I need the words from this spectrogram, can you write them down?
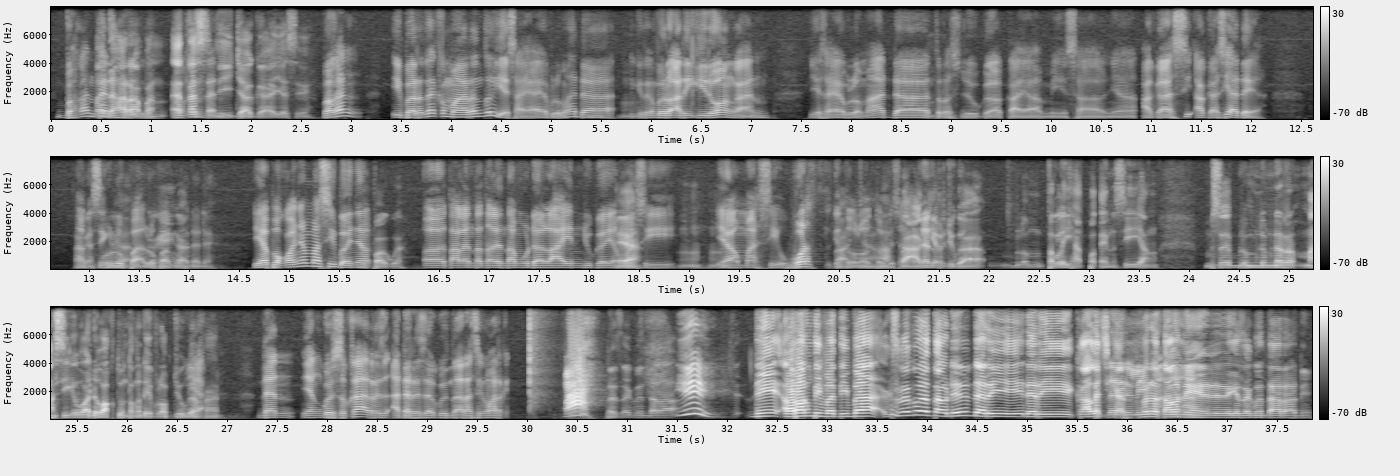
Bahkan ada 10 menurut harapan. At Bahkan least 10. dijaga aja sih. Bahkan ibaratnya kemarin tuh ya saya ya belum ada. Hmm, Gitu kan baru Arigi doang kan. Ya saya belum ada, terus juga kayak misalnya Agasi, Agasi ada ya? Agak sih Ag- lupa, lupa kayaknya nggak gua. ada deh. Ya pokoknya masih banyak eh, talenta-talenta muda lain juga yang Ya. masih Mhm. yang masih worth gitu loh untuk bisa dan Agir juga belum terlihat potensi yang maksudnya belum benar masih ada waktu untuk nge-develop juga Iya. kan. dan yang gue suka ada Reza Guntara sih kemarin wah Reza Guntara. ih Nih orang tiba-tiba sebenarnya gue udah tahu dia dari dari college kan. Dari Gue udah tahu ah. nih dari Reza Guntara nih.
